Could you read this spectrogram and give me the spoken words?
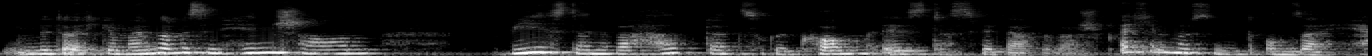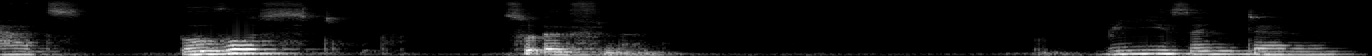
mit euch gemeinsam ein bisschen hinschauen, wie es denn überhaupt dazu gekommen ist, dass wir darüber sprechen müssen, unser Herz bewusst zu öffnen. Wie sind denn,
